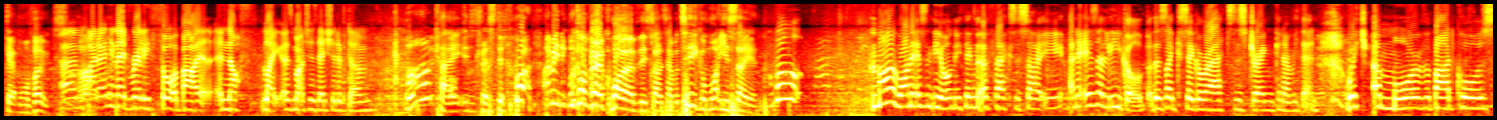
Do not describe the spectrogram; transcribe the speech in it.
get more votes? Um, I don't think they'd really thought about it enough, like as much as they should have done. Oh, okay, interesting. Well, I mean, we've gone very quiet over this side of town, but Tegan, what are you saying? Well, marijuana isn't the only thing that affects society, and it is illegal. But there's like cigarettes, there's drink, and everything, which are more of a bad cause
